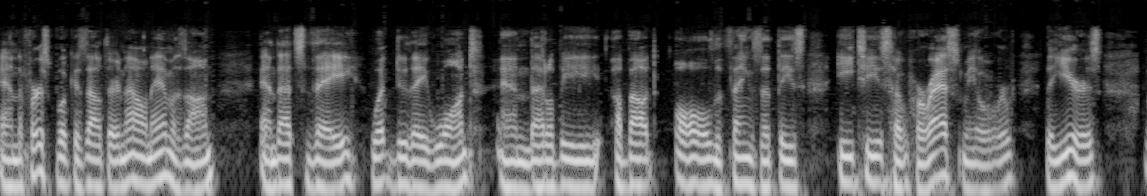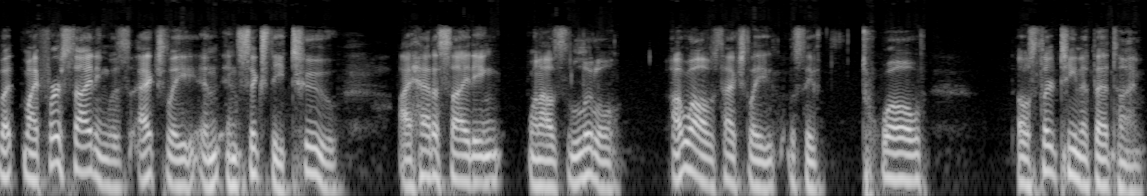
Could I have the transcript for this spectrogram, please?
and the first book is out there now on Amazon, and that's they. What do they want? And that'll be about all the things that these ETs have harassed me over the years. But my first sighting was actually in in '62. I had a sighting when I was little uh, well, I was actually, let's see, 12. I was 13 at that time.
